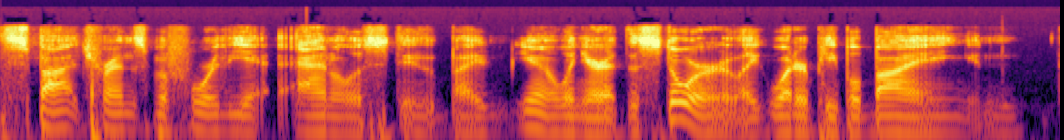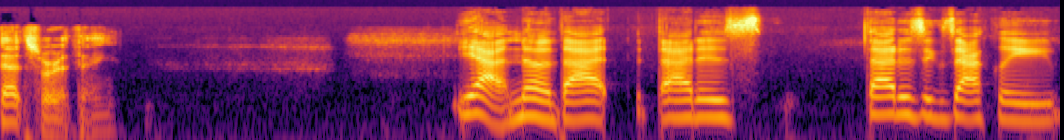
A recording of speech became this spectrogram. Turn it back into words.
spot trends before the analysts do by you know when you're at the store, like what are people buying and that sort of thing. Yeah, no that that is that is exactly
